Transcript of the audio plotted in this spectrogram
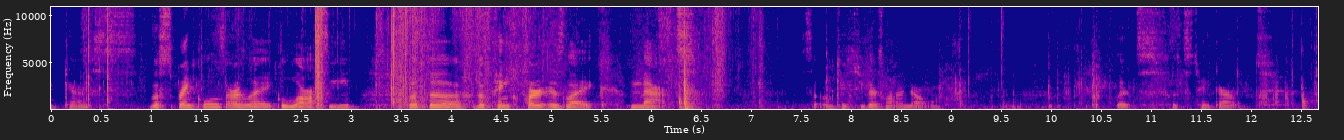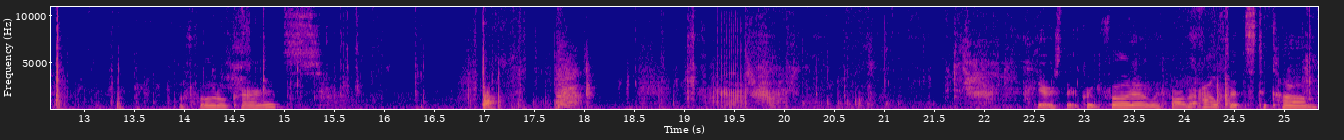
I guess the sprinkles are like glossy, but the, the pink part is like matte. So in case you guys want to know. Let's, let's take out the photo cards. Here's their group photo with all their outfits to come.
